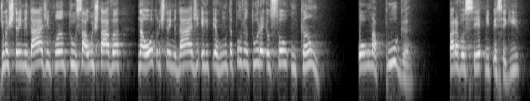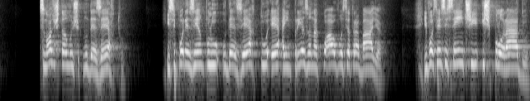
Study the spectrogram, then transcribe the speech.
de uma extremidade, enquanto Saul estava na outra extremidade, ele pergunta: Porventura eu sou um cão ou uma pulga para você me perseguir? Se nós estamos no deserto, e se, por exemplo, o deserto é a empresa na qual você trabalha, e você se sente explorado,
